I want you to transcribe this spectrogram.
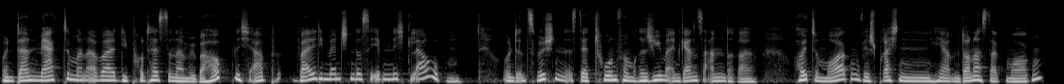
Und dann merkte man aber, die Proteste nahmen überhaupt nicht ab, weil die Menschen das eben nicht glauben. Und inzwischen ist der Ton vom Regime ein ganz anderer. Heute Morgen, wir sprechen hier am Donnerstagmorgen,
